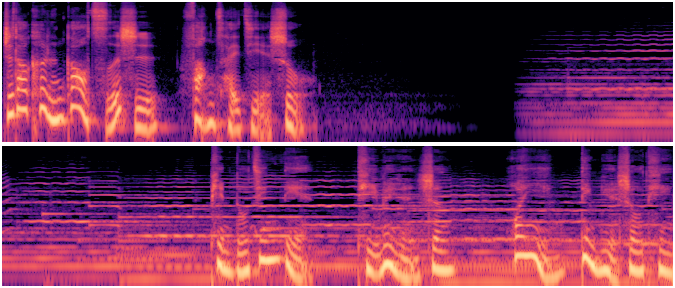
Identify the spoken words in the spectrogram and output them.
直到客人告辞时方才结束。品读经典，体味人生，欢迎订阅收听。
